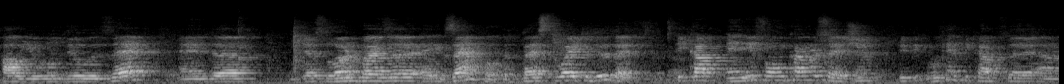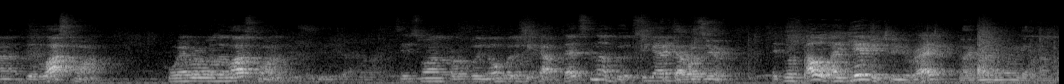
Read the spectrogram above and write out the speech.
How you will deal with that? And uh, just learn by the example, the best way to do that. Pick up any phone conversation. We, pick- we can pick up the, uh, the last one. Whoever was the last one. This one probably nobody pick up. That's not good. See guys? That was you. It was, oh, I gave it to you, right? Like, I don't remember that number.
